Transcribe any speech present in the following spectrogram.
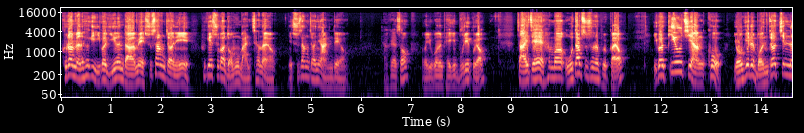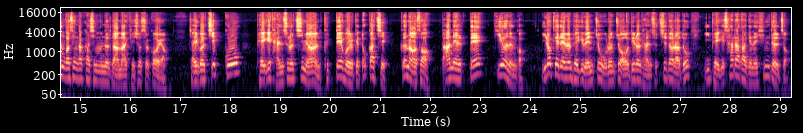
그러면 흙이 이걸 이은 다음에 수상전이 흙의 수가 너무 많잖아요. 수상전이 안 돼요. 자, 그래서 어, 이거는 백이 무리고요. 자, 이제 한번 오답 수순을 볼까요? 이걸 끼우지 않고 여기를 먼저 찝는 거 생각하신 분들도 아마 계셨을 거예요. 자, 이걸 찝고 100이 단수를 치면 그때 뭐 이렇게 똑같이 끊어서 따낼 때 끼우는 거. 이렇게 되면 100이 왼쪽, 오른쪽 어디를 단수 치더라도 이 100이 살아가기는 힘들죠.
